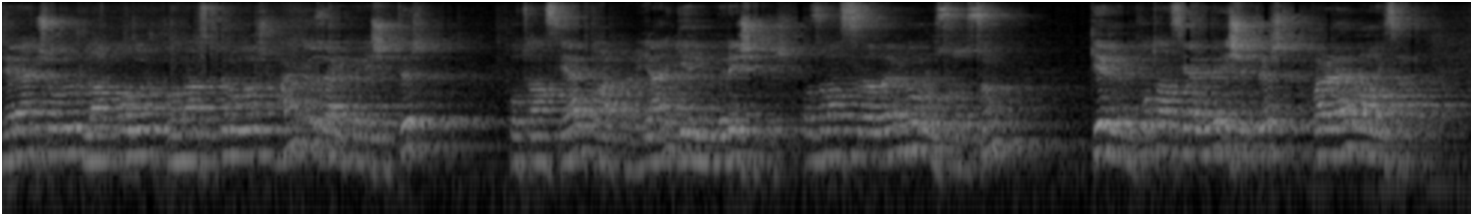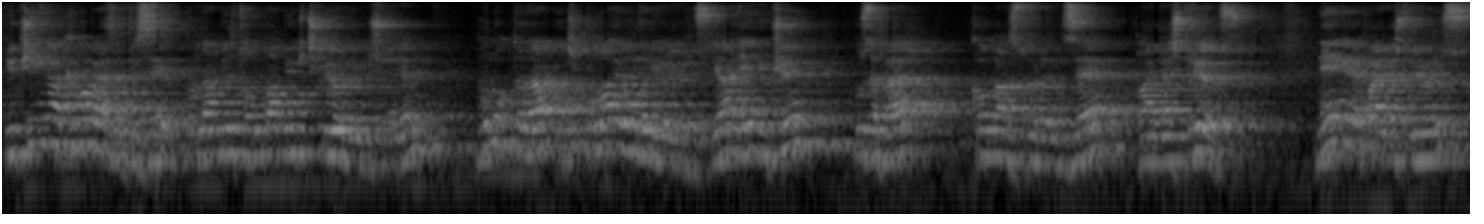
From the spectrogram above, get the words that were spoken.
direnç olur, lamba olur, kondansatör olur. Hangi özellikleri eşittir? Potansiyel farkları yani gerilimleri eşittir. O zaman sıraları ne olursa olsun gerilim potansiyelleri eşittir paralel bağlıysa. Yükü yine akıma benzetirsek buradan bir toplam yük çıkıyor gibi düşünelim. Bu noktada iki kolu ayrımları görüyoruz. Yani yükü bu sefer kondansatörlerimize paylaştırıyoruz. Neye göre paylaştırıyoruz?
